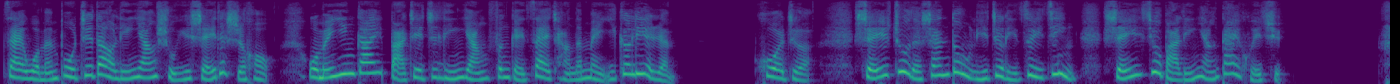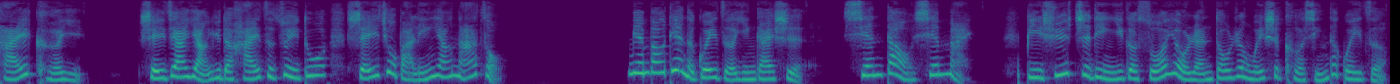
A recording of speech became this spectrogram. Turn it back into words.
在我们不知道羚羊属于谁的时候，我们应该把这只羚羊分给在场的每一个猎人，或者谁住的山洞离这里最近，谁就把羚羊带回去。还可以，谁家养育的孩子最多，谁就把羚羊拿走。面包店的规则应该是先到先买，必须制定一个所有人都认为是可行的规则。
